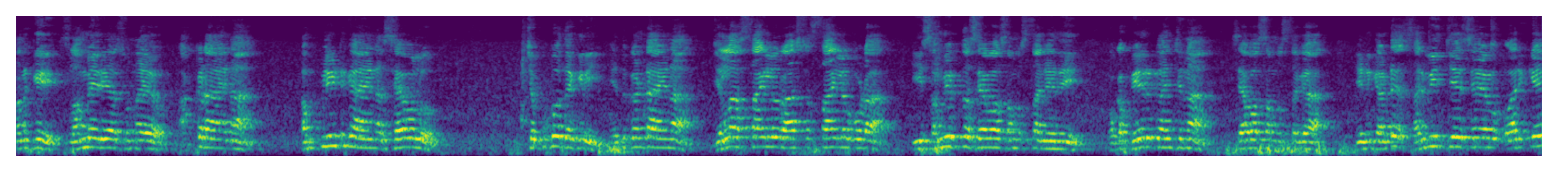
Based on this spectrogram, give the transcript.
మనకి స్లమ్ ఏరియాస్ ఉన్నాయో అక్కడ ఆయన కంప్లీట్గా ఆయన సేవలు చెప్పుకోదగిరి. ఎందుకంటే ఆయన జిల్లా స్థాయిలో రాష్ట్ర స్థాయిలో కూడా ఈ సంయుక్త సేవా సంస్థ అనేది ఒక పేరుగాంచిన సేవా సంస్థగా దీనికి అంటే సర్వీస్ చేసే వారికే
